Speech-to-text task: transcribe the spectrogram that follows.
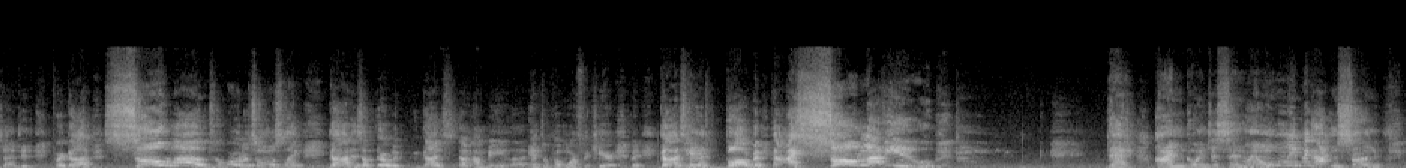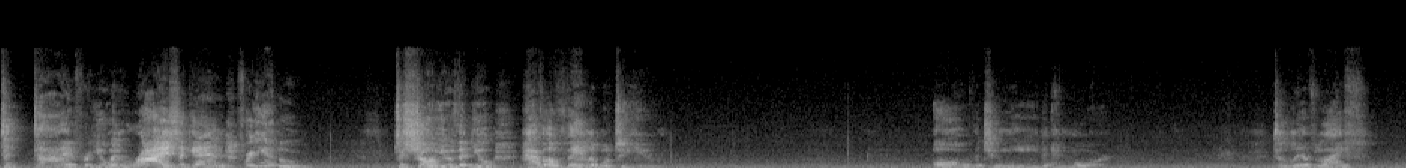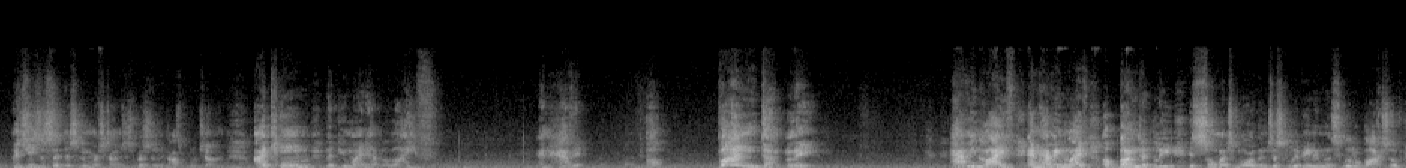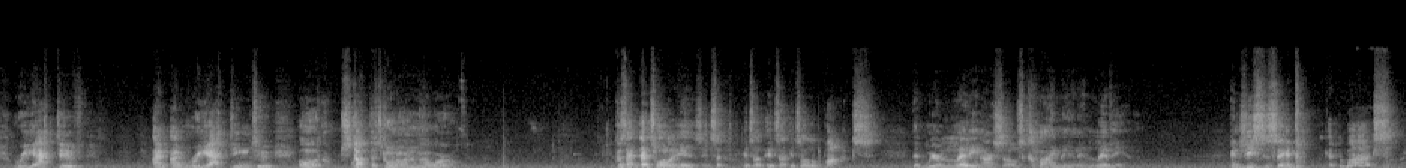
For God so loved the world. It's almost like God is up there with God's, I'm being uh, anthropomorphic here, but God's hands balled. I so love you that I'm going to send my only begotten Son to die for you and rise again for you. To show you that you have available to you all that you need and more to live life. Because Jesus said this numerous times, especially in the Gospel of John. I came that you might have life and have it abundantly. Having life and having life abundantly is so much more than just living in this little box of reactive. I'm, I'm reacting to all the stuff that's going on in my world. Because that, that's all it is. It's a, it's, a, it's, a, it's a little box that we're letting ourselves climb in and live in. And Jesus is saying, get the box.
